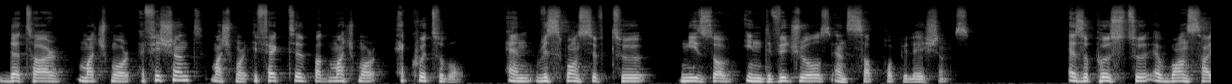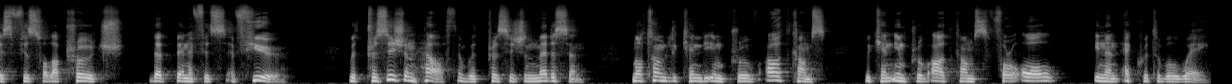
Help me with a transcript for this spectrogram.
that are much more efficient, much more effective, but much more equitable and responsive to needs of individuals and subpopulations, as opposed to a one size fits all approach that benefits a few. With precision health and with precision medicine, not only can we improve outcomes, we can improve outcomes for all in an equitable way.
